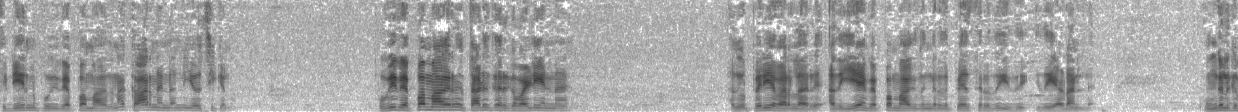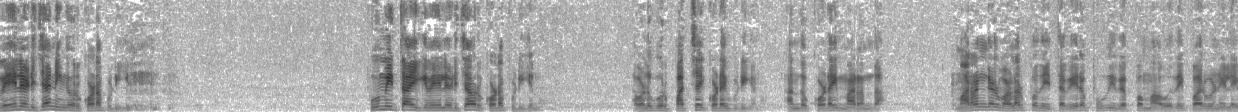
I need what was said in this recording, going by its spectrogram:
திடீர்னு புவி வெப்பமாகுதுன்னா காரணம் என்னன்னு யோசிக்கணும். புவி வெப்பமாகிறது தடுக்கிறதுக்கு வழி என்ன? அது ஒரு பெரிய வரலாறு. அது ஏன் வெப்பமாகுதுங்கிறது பேசுறது இது இது இடம் இல்லை. உங்களுக்கு வெயில் அடிச்சா நீங்க ஒரு கொடை பிடிக்கிறீங்க பூமி தாய்க்கு வெயில் அடிச்சா ஒரு கொடை பிடிக்கணும். அவளுக்கு ஒரு பச்சை கொடை பிடிக்கணும். அந்த கொடை மரம்தான். மரங்கள் வளர்ப்பதை தவிர புவி வெப்பமாவதை பருவநிலை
